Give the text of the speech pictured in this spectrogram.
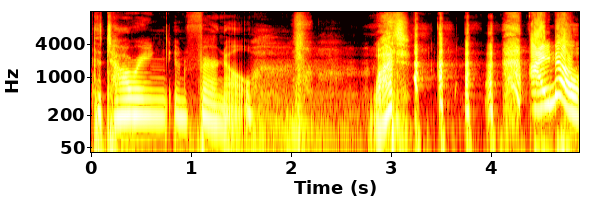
The Towering Inferno. What? I know.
